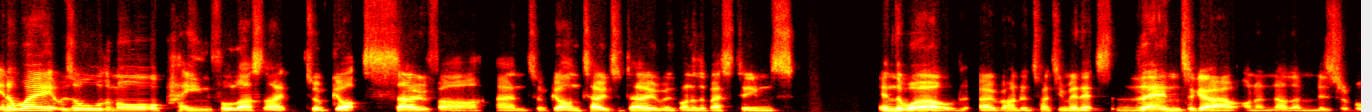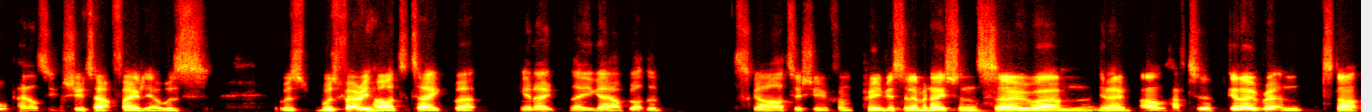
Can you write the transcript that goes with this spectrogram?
in a way, it was all the more painful last night to have got so far and to have gone toe to toe with one of the best teams in the world over 120 minutes, then to go out on another miserable penalty shootout failure was was was very hard to take. But you know, there you go. I've got the scar tissue from previous eliminations. So, um, you know, I'll have to get over it and start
